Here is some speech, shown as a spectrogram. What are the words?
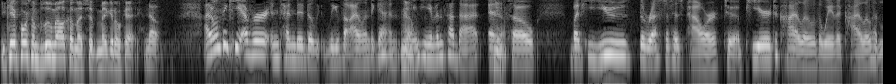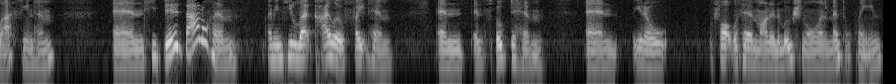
You can't pour some blue milk on that ship and make it okay. No. I don't think he ever intended to leave the island again. I mean, he even said that. And Yeah. so, but he used the rest of his power to appear to Kylo the way that Kylo had last seen him. And he did battle him. I mean, he let Kylo fight him and and spoke to him and, you know, fought with him on an emotional and mental plane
